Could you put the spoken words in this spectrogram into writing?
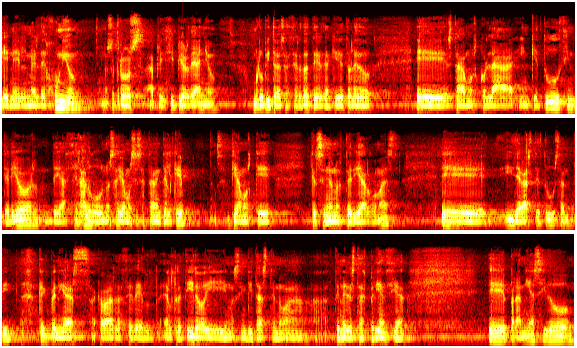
en el mes de junio. Nosotros, a principios de año, un grupito de sacerdotes de aquí de Toledo, eh, estábamos con la inquietud interior de hacer algo, no sabíamos exactamente el qué, sentíamos que, que el Señor nos pedía algo más. Eh, y llegaste tú, Santi, que venías, acabas de hacer el, retiro y nos invitaste ¿no? a, tener esta experiencia. Eh, para mí ha sido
